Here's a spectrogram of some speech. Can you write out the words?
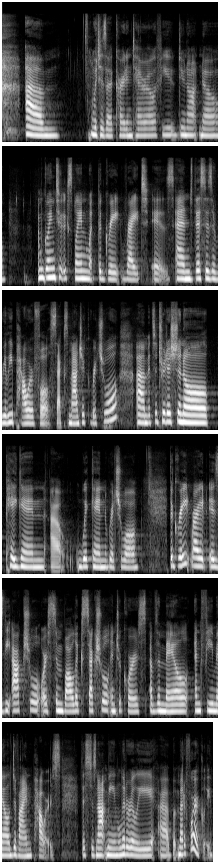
um, which is a card in tarot. If you do not know, I'm going to explain what the Great Rite is. And this is a really powerful sex magic ritual. Um, it's a traditional pagan uh, Wiccan ritual. The Great Rite is the actual or symbolic sexual intercourse of the male and female divine powers. This does not mean literally, uh, but metaphorically.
